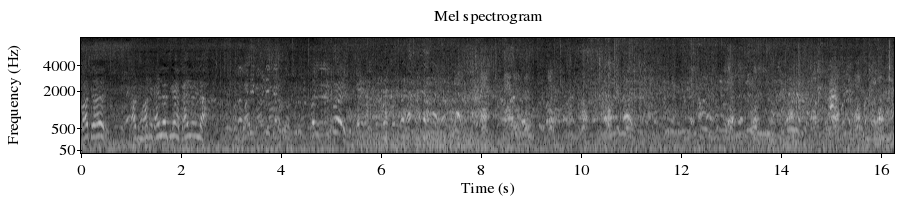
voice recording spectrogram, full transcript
பாத்து பாத்து மாட்டை கையில் வச்சுக்க கையில் வைல Thank you.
